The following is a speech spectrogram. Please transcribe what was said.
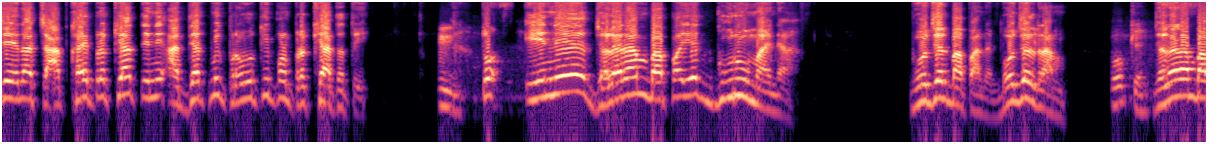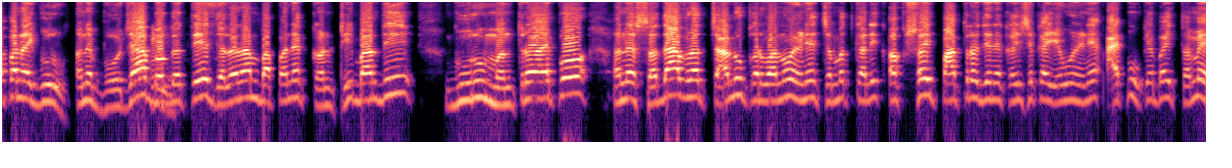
છે એના ચાપખાઈ પ્રખ્યાત એની આધ્યાત્મિક પ્રવૃત્તિ પણ પ્રખ્યાત હતી. તો એને જલારામ બાપાએ ગુરુ માન્યા. ભોજલ બાપાને ભોજલ રામ ઓકે. જલારામ બાપાના ગુરુ. અને ભોજા. ભગતે જલારામ બાપાને કંઠી બાંધી ગુરુ મંત્ર આપ્યો અને સદાવ્રત ચાલુ કરવાનો એને ચમત્કારિક અક્ષય પાત્ર જેને કહી શકાય એવું એને આપ્યું કે ભાઈ તમે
